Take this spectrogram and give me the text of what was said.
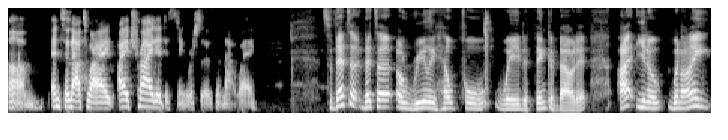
um, and so that's why I, I try to distinguish those in that way. So that's a that's a, a really helpful way to think about it. I you know when I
